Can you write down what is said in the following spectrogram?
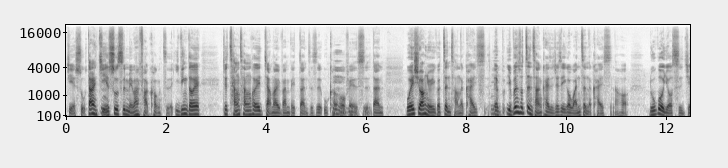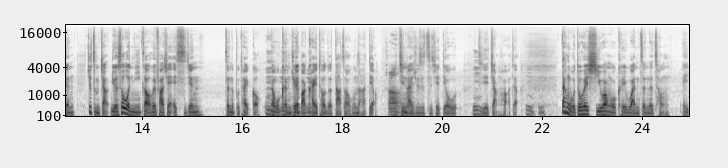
结束，当然结束是没办法控制的，一定都会就常常会讲到一半被断，这是无可厚非的事。但我也希望有一个正常的开始，嗯也不也不是说正常开始，就是一个完整的开始，然后如果有时间，就怎么讲？有的时候我拟稿会发现，哎、时间真的不太够，嗯那我可能就会把开头的打招呼拿掉，啊一进来就是直接丢，嗯。直接讲话这样。嗯嗯。但我都会希望我可以完整的从哎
